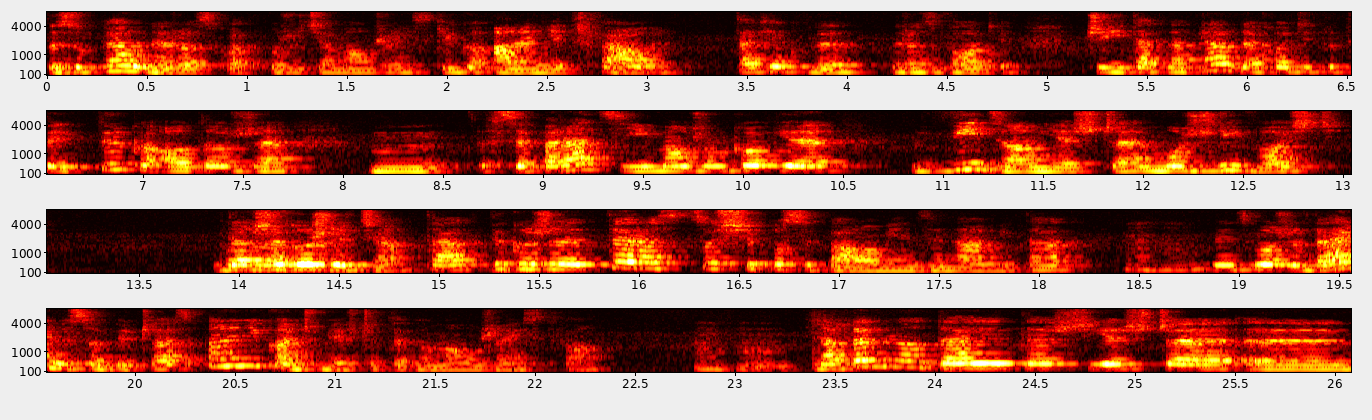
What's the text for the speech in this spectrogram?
zupełny rozkład pożycia małżeńskiego, ale nietrwały, tak jak w rozwodzie. Czyli tak naprawdę chodzi tutaj tylko o to, że mm, w separacji małżonkowie widzą jeszcze możliwość dalszego życia, tak? Tylko, że teraz coś się posypało między nami, tak? Mhm. Więc może dajmy sobie czas, ale nie kończmy jeszcze tego małżeństwa. Mhm. Na pewno daje też jeszcze y,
